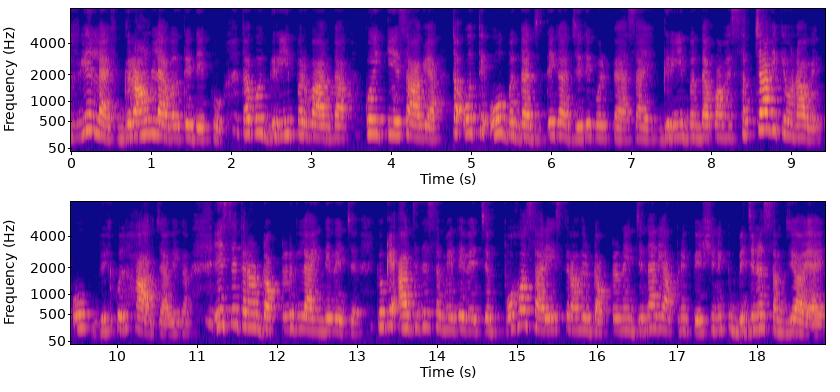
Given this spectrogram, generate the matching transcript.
ਰੀਅਲ ਲਾਈਫ ਗਰਾਊਂਡ ਲੈਵਲ ਤੇ ਦੇਖੋ, ਤਾਂ ਕੋਈ ਗਰੀਬ ਪਰਿਵਾਰ ਦਾ ਕੋਈ ਕੇਸ ਆ ਗਿਆ, ਤਾਂ ਉੱਥੇ ਉਹ ਬੰਦਾ ਜਿੱਤੇਗਾ, ਜਿਹਦੇ ਕੋਲ ਪੈਸਾ ਹੈ ਗਰੀਬ ਬੰਦਾ ਭਾਵੇਂ ਸੱਚਾ ਵੀ ਕਿਉਂ ਨਾ ਹੋਵੇ, ਉਹ ਬਿਲਕੁਲ ਹਾਰ ਜਾਵੇਗਾ। ਇਸੇ ਤਰ੍ਹਾਂ ਡਾਕਟਰ ਦੀ ਲਾਈਨ ਦੇ ਵਿੱਚ, ਕਿਉਂਕਿ ਅੱਜ ਦੇ ਸਮੇਂ ਦੇ ਵਿੱਚ ਬਹੁਤ ਸਾਰੇ ਇਸ ਤਰ੍ਹਾਂ ਦੇ ਡਾਕਟਰ ਨੇ, ਜਿਨ੍ਹਾਂ ਨੇ ਆਪਣੇ ਪੇਸ਼ੈਂਟ ਇੱਕ ਬਿਜ਼ਨਸ ਸਮਝਿਆ ਹੋਇਆ ਹੈ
